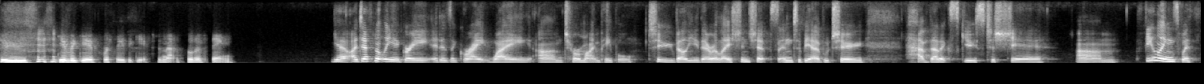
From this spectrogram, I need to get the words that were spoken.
to give a gift, receive a gift, and that sort of thing. Yeah, I definitely agree. It is a great way um, to remind people to value their relationships and to be able to have that excuse to share um, feelings with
